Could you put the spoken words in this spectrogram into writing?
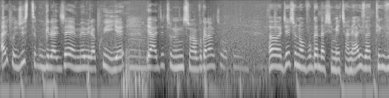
Ariko juste kugira jeme birakwiye yaje tuni nico navuga nawe cyo bakora Uh, je ico novuga ndashimiye cyane Isaac TV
